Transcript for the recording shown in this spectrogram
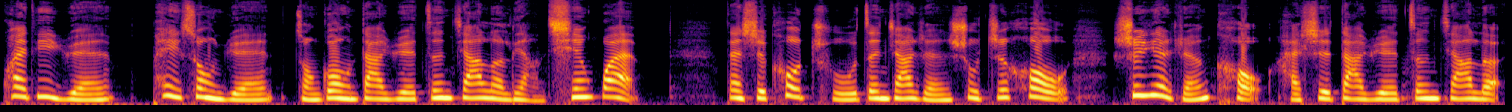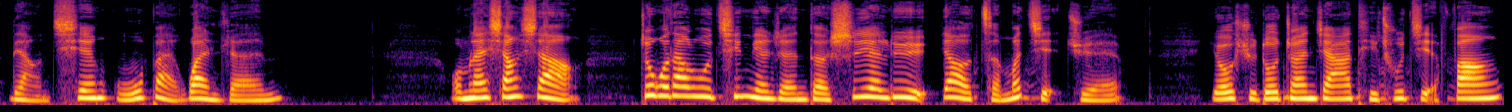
快递员。配送员总共大约增加了两千万，但是扣除增加人数之后，失业人口还是大约增加了两千五百万人。我们来想想，中国大陆青年人的失业率要怎么解决？有许多专家提出解方，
